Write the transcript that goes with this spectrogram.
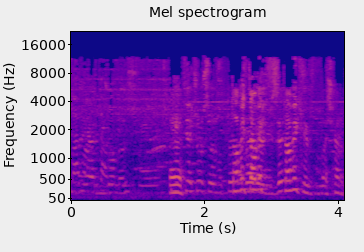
Tamam. yardımcı oluruz. Evet. İhtiyaç olursa da mutlaka Tabii haber tabii. ver bize. Tabii ki başkanım.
